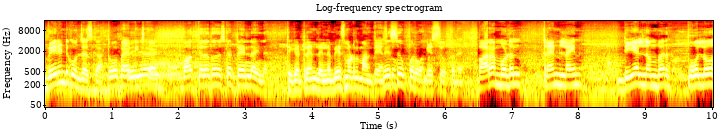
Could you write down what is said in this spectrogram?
वेरिएंट कौन सा इसका? टॉप है बीच का है? बात करें तो इसका ट्रेन लाइन है। ठीक है ट्रेंड लाइन है। बेस मॉडल मानते हैं बेस से ऊपर वाला। बेस से ऊपर है। बारह model trend line DL number Polo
